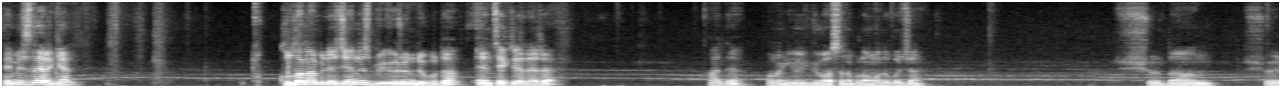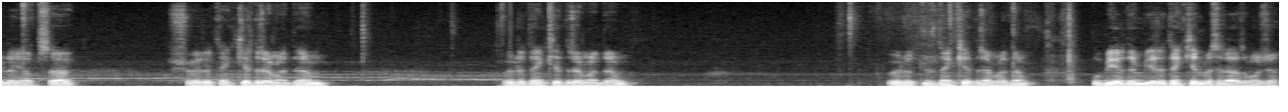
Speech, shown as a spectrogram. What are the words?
temizlerken kullanabileceğiniz bir üründü bu da. Entegrelere. Hadi. Onun yu- yuvasını bulamadık hocam. Şuradan şöyle yapsak. Şöyle denk yediremedim. Böyle denk yediremedim. Böyle düz denk yediremedim. Bu bir yerden bir yere denk gelmesi lazım hoca.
